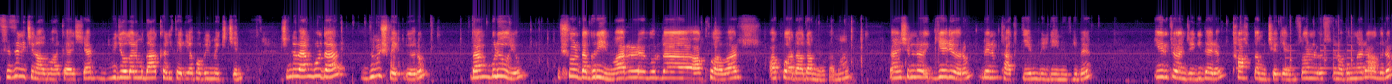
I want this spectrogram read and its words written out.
Sizin için aldım arkadaşlar. Videolarımı daha kaliteli yapabilmek için. Şimdi ben burada gümüş bekliyorum. Ben blue'yum. Şurada green var. Burada aqua var. Aqua'da adam yok ama. Ben şimdi geliyorum. Benim taktiğim bildiğiniz gibi. İlk önce giderim. Tahtamı çekerim. Sonra üstüne bunları alırım.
